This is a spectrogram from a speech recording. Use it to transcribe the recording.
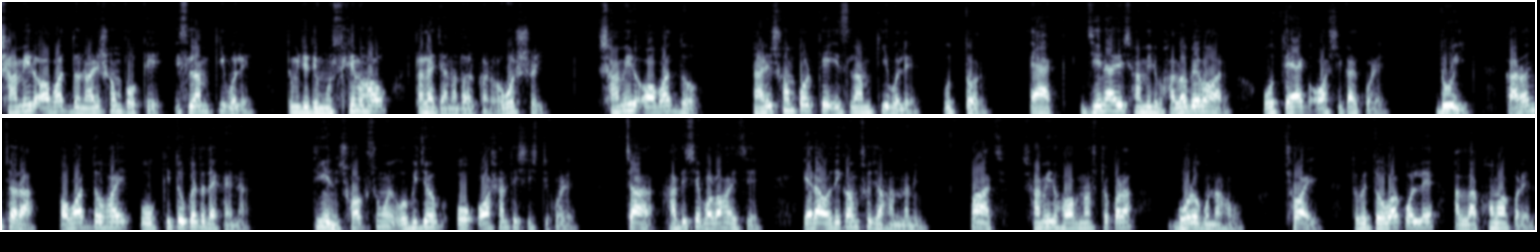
স্বামীর অবাধ্য নারী সম্পর্কে ইসলাম কি বলে? তুমি যদি মুসলিম হও, তাহলে জানা দরকার, অবশ্যই। স্বামীর অবাধ্য নারী সম্পর্কে ইসলাম কি বলে? উত্তর, এক, যে নারী স্বামীর ভালো ব্যবহার ও ত্যাগ অস্বীকার করে। দুই, কারণ ছাড়া অবাধ্য হয় ও কৃতজ্ঞতা দেখায় না। তিন, সবসময় অভিযোগ ও অশান্তি সৃষ্টি করে। চার, হাদিসে বলা হয়েছে, এরা অধিকাংশ জাহান্নামী। পাঁচ, স্বামীর হক নষ্ট করা বড় গুনাহ। ছয় তবে তোবা করলে আল্লাহ ক্ষমা করেন।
